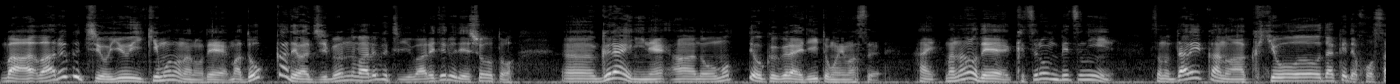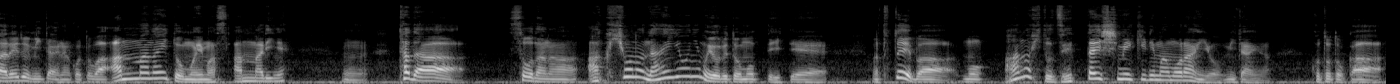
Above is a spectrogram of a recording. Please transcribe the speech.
まあ、悪口を言う生き物なので、まあ、どっかでは自分の悪口言われてるでしょうと、うん、ぐらいにね、あの、思っておくぐらいでいいと思います。はい。まあ、なので、結論別に、その誰かの悪評だけで干されるみたいなことはあんまないと思います。あんまりね。うん。ただ、そうだな、悪評の内容にもよると思っていて、まあ、例えば、もう、あの人絶対締め切り守らんよ、みたいなこととか、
